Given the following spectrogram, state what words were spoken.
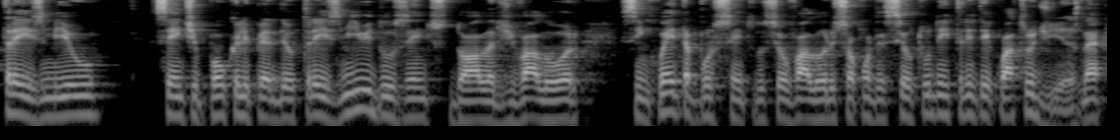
3.100 e pouco, ele perdeu 3.200 dólares de valor, 50% do seu valor, isso aconteceu tudo em 34 dias, né?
